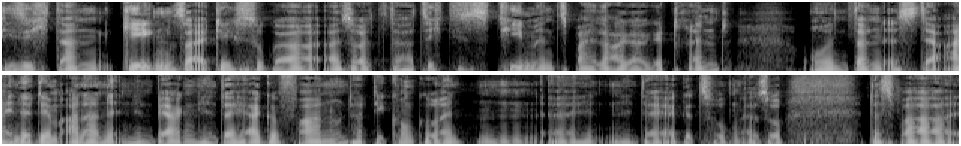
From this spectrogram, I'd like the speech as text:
die sich dann gegenseitig sogar, also als, da hat sich dieses Team in zwei Lager getrennt und dann ist der eine dem anderen in den Bergen hinterhergefahren und hat die Konkurrenten äh, hinten hinterhergezogen. Also das war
